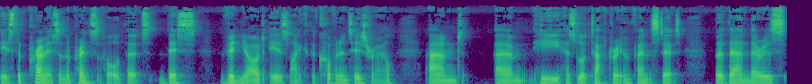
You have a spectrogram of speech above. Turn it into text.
it's the premise and the principle that this vineyard is like the covenant Israel, and um, he has looked after it and fenced it. But then there is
